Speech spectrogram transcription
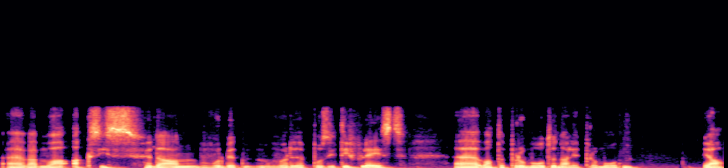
Eh, we hebben wat acties gedaan, bijvoorbeeld voor de positieflijst. eh, wat te promoten. Allee, promoten. Ja,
